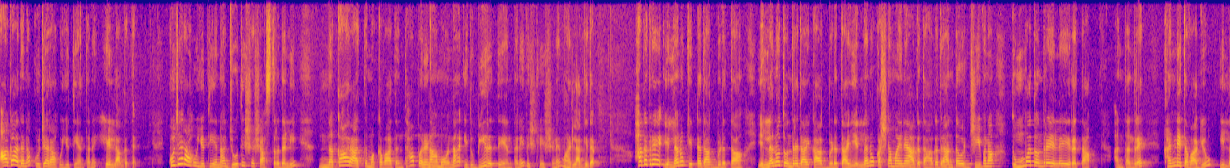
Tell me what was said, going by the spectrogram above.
ಆಗ ಅದನ್ನು ಕುಜರಾಹು ಯುತಿ ಅಂತಲೇ ಹೇಳಲಾಗುತ್ತೆ. ಕುಜರಾಹು ಯುತಿಯನ್ನು ಜ್ಯೋತಿಷ್ಯ ಶಾಸ್ತ್ರದಲ್ಲಿ ನಕಾರಾತ್ಮಕವಾದಂತಹ ಪರಿಣಾಮವನ್ನು ಇದು ಬೀರುತ್ತೆ ಅಂತಲೇ ವಿಶ್ಲೇಷಣೆ ಮಾಡಲಾಗಿದೆ. ಹಾಗಾದರೆ ಎಲ್ಲನೂ ಕೆಟ್ಟದಾಗ್ಬಿಡುತ್ತಾ? ಎಲ್ಲನೂ ತೊಂದರೆದಾಯಕ ಆಗಿಬಿಡುತ್ತಾ? ಎಲ್ಲನೂ ಕಷ್ಟಮಯನೇ ಆಗುತ್ತಾ? ಹಾಗಾದರೆ ಅಂಥವ್ರ ಜೀವನ ತುಂಬ ತೊಂದರೆಯಲ್ಲೇ ಇರುತ್ತಾ? ಅಂತಂದರೆ ಖಂಡಿತವಾಗಿಯೂ ಇಲ್ಲ.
